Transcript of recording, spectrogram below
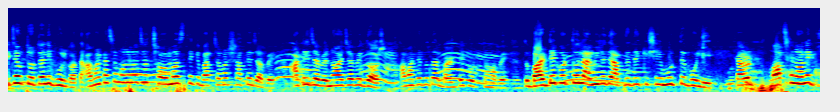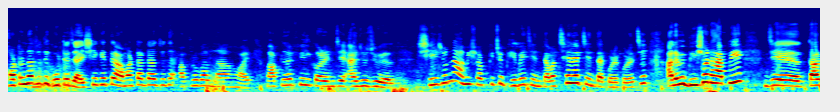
এটা টোটালি ভুল কথা। আমার কাছে মনে হয় যে ছ মাস থেকে বাচ্চা আমার সাথে যাবে আটে যাবে নয় যাবে দশ। আমাকে তো তার বার্থডে করতে হবে। তো বার্থডে করতে হলে আমি যদি আপনাদেরকে সেই মুহূর্তে বলি কারণ মাঝখানে অনেক ঘটনা যদি ঘটে যায় সেক্ষেত্রে আমারটা যদি অ্যাপ্রুভাল না হয় বা আপনারা ফিল করেন যে অ্যাজ ইউজুয়াল সেই জন্য আমি সব কিছু ভেবে চিন্তা আমার ছেলের চিন্তা করে করেছি। আর আমি ভীষণ হ্যাপি যে তার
